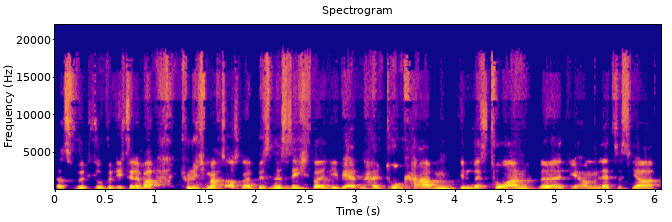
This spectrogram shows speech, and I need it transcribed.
das wird, so würde ich sehen. Aber natürlich macht es aus einer Business-Sicht, weil die werden halt Druck haben, Investoren, ne? die haben letztes Jahr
